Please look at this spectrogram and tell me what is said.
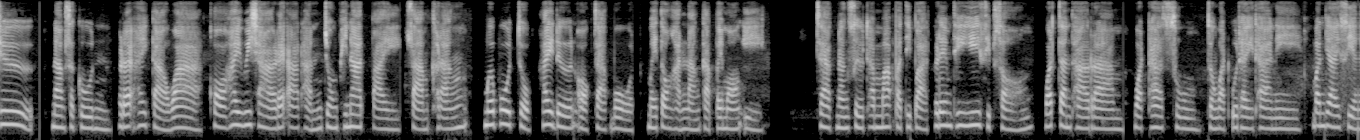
ชื่อ นามสกุล และให้กล่าวว่า ขอให้วิชาและอาถรรพ์จงพินาศไปสามครั้ง เมื่อพูดจบให้เดินออกจากโบสถ์ไม่ต้องหันหลังกลับไปมองอีก จากหนังสือธรรมปฏิบัติเล่มที่ 22 วัดจันทาราม วัดท่าซุง จังหวัดอุทัยธานี บรรยายเสียง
